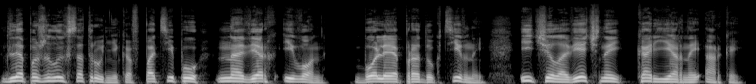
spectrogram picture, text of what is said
для пожилых сотрудников по типу наверх и вон, более продуктивной и человечной карьерной аркой.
